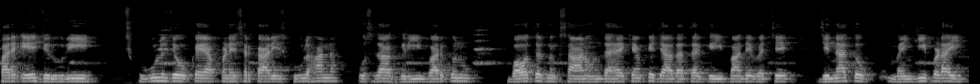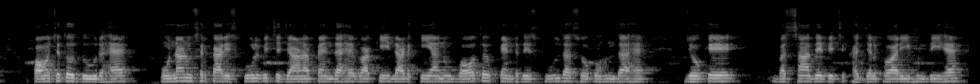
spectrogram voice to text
ਪਰ ਇਹ ਜ਼ਰੂਰੀ ਸਕੂਲ ਜੋ ਕਿ ਆਪਣੇ ਸਰਕਾਰੀ ਸਕੂਲ ਹਨ, ਉਸ ਦਾ ਗਰੀਬ ਵਰਗ ਨੂੰ ਬਹੁਤ ਨੁਕਸਾਨ ਹੁੰਦਾ ਹੈ ਕਿਉਂਕਿ ਜ਼ਿਆਦਾਤਰ ਗਰੀਬਾਂ ਦੇ ਬੱਚੇ ਜਿਨ੍ਹਾਂ ਤੋਂ ਮਹਿੰਗੀ ਪੜ੍ਹਾਈ ਪਹੁੰਚ ਤੋਂ ਦੂਰ ਹੈ ਉਹਨਾਂ ਨੂੰ ਸਰਕਾਰੀ ਸਕੂਲ ਵਿੱਚ ਜਾਣਾ ਪੈਂਦਾ ਹੈ। ਬਾਕੀ ਲੜਕੀਆਂ ਨੂੰ ਬਹੁਤ ਪਿੰਡ ਦੇ ਸਕੂਲ ਦਾ ਸੁੱਖ ਹੁੰਦਾ ਹੈ, ਜੋ ਕਿ ਬੱਸਾਂ ਦੇ ਵਿੱਚ ਖੱਜਲ ਖੁਆਰੀ ਹੁੰਦੀ ਹੈ।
